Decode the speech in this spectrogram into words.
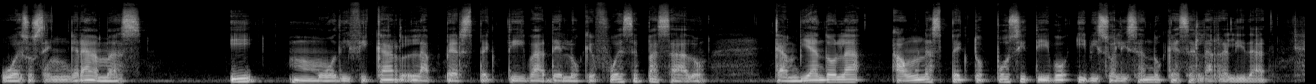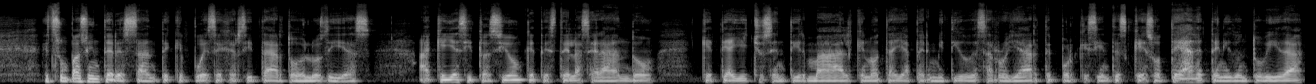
o esos engramas y modificar la perspectiva de lo que fuese pasado, cambiándola a un aspecto positivo y visualizando que esa es la realidad. Este es un paso interesante que puedes ejercitar todos los días. Aquella situación que te esté lacerando, que te haya hecho sentir mal, que no te haya permitido desarrollarte porque sientes que eso te ha detenido en tu vida,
